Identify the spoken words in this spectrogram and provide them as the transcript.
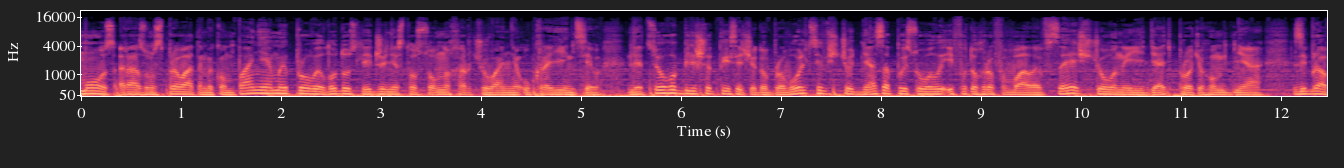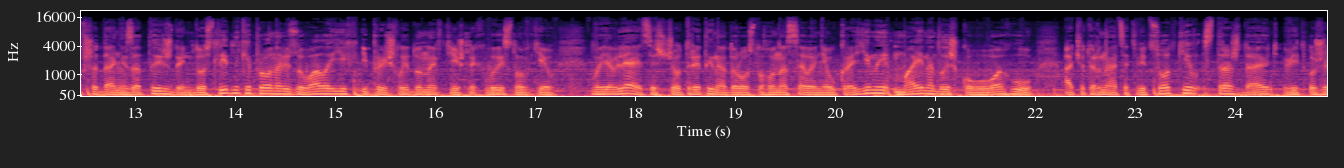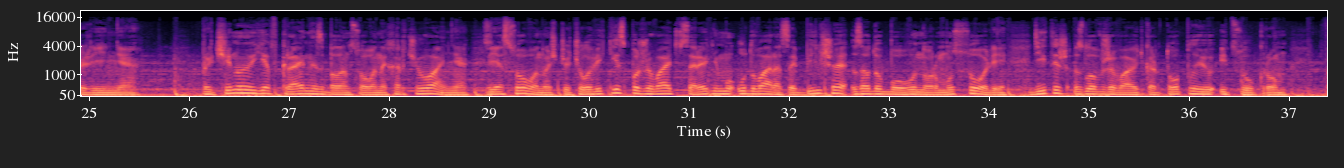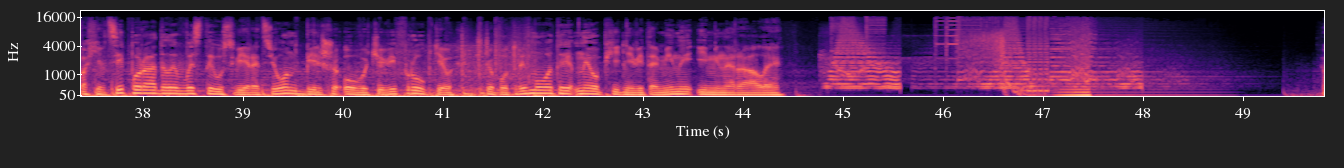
МОЗ разом з приватними компаніями провело дослідження стосовно харчування українців. Для цього більше тисячі добровольців щодня записували і фотографували все, що вони їдять протягом дня. Зібравши дані за тиждень, дослідники проаналізували їх і прийшли до невтішних висновків. Виявляється, що третина дорослого населення України має надлишкову вагу, а 14% страждають від ожиріння. Причиною є вкрай незбалансоване харчування. З'ясовано, що чоловіки споживають в середньому у два рази більше за добову норму солі. Діти ж зловживають картоплею і цукром. Фахівці порадили ввести у свій раціон більше овочів і фруктів, щоб отримувати необхідні вітаміни і мінерали.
